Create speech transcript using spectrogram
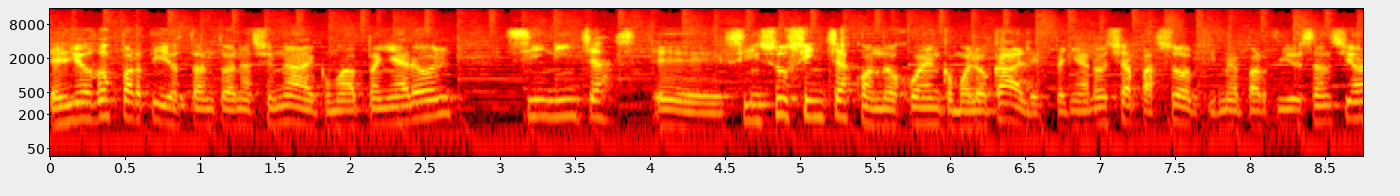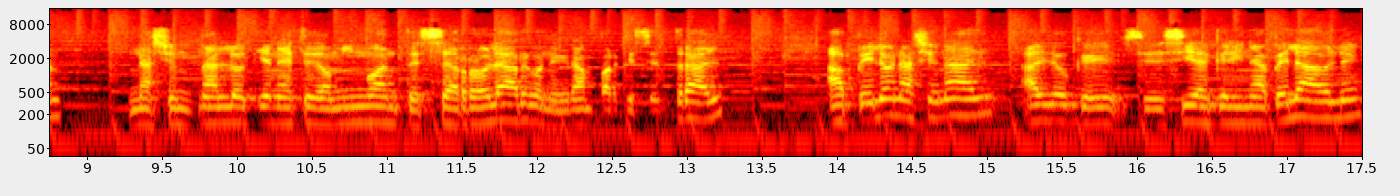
Le dio dos partidos, tanto a Nacional como a Peñarol, sin hinchas, eh, sin sus hinchas cuando jueguen como locales. Peñarol ya pasó el primer partido de sanción. Nacional lo tiene este domingo ante Cerro Largo en el Gran Parque Central. Apeló Nacional, algo que se decía que era inapelable.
